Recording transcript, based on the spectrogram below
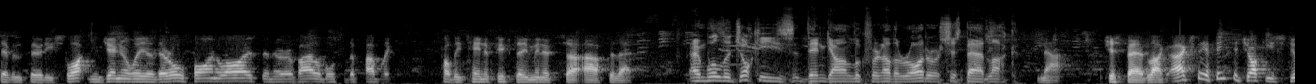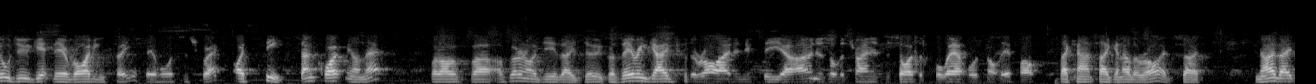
7:30 slot. And generally, they're all finalised and they're available to the public probably 10 to 15 minutes uh, after that. And will the jockeys then go and look for another rider, or it's just bad luck? Nah, just bad luck. Actually, I think the jockeys still do get their riding fee if their horse is scratched. I think. Don't quote me on that, but I've uh, I've got an idea they do because they're engaged for the ride, and if the uh, owners or the trainers decide to pull out, well, it's not their fault. They can't take another ride. So, no, they.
